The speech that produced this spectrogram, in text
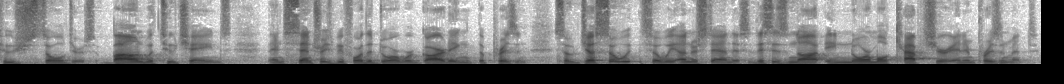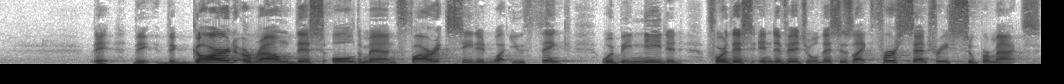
two soldiers, bound with two chains. and sentries before the door were guarding the prison. So, just so we, so we understand this, this is not a normal capture and imprisonment. The, the, the guard around this old man far exceeded what you think would be needed for this individual. This is like first century supermax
